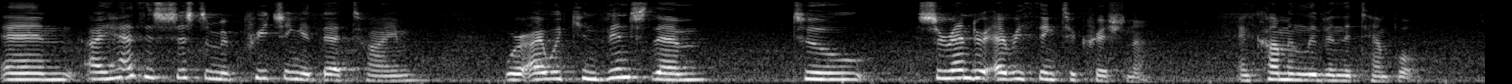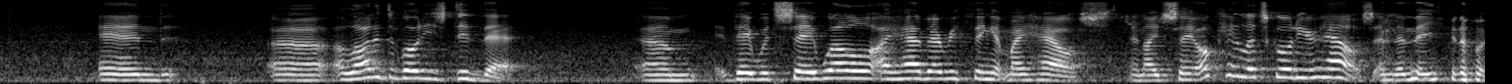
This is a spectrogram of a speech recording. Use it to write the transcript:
And I had this system of preaching at that time where I would convince them to surrender everything to Krishna and come and live in the temple. And uh, a lot of devotees did that. Um, they would say, "Well, I have everything at my house," and I'd say, "Okay, let's go to your house." And then they, you know,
